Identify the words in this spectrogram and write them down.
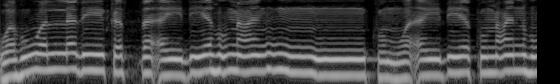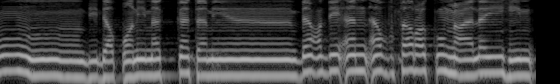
وهو الذي كف أيديهم عنكم وأيديكم عنهم ببطن مكة من بعد أن أظفركم عليهم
